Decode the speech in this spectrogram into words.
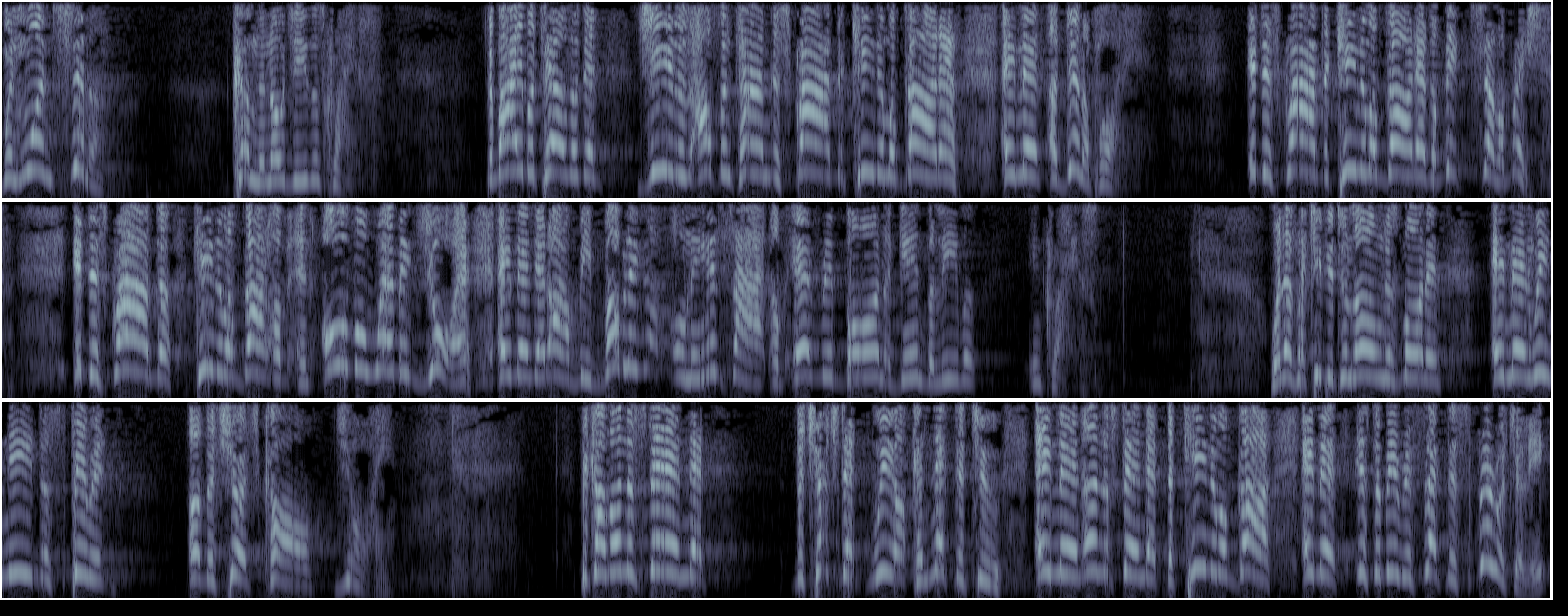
when one sinner come to know Jesus Christ. The Bible tells us that Jesus oftentimes described the kingdom of God as, amen, a dinner party. It described the kingdom of God as a big celebration. It described the kingdom of God of an overwhelming joy, amen, that ought to be bubbling up on the inside of every born again believer in Christ. Well, as I keep you too long this morning, amen, we need the spirit of the church called joy. Because understand that the church that we are connected to, amen, understand that the kingdom of God, amen, is to be reflected spiritually,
